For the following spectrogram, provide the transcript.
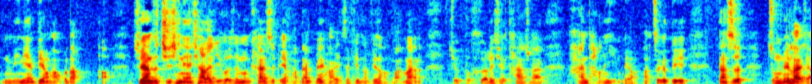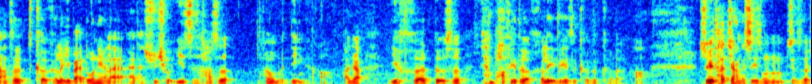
每年变化不大啊。虽然这几十年下来以后人们开始变化，但变化也是非常非常缓慢的，就不喝那些碳酸含糖饮料啊，这个对。但是总的来讲，这可口可乐一百多年来，哎，它需求一直它是很稳定的啊。大家一喝都是像巴菲特喝了一辈子可口可乐啊，所以他讲的是一种就是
